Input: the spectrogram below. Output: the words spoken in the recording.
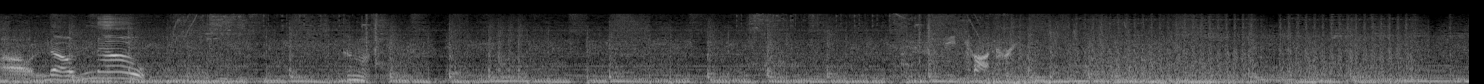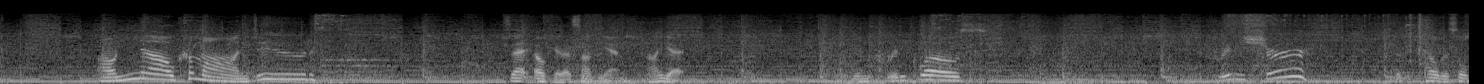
Oh, no, no! Come on. Eat concrete. Oh, no! Come on, dude! Is that... Okay, that's not the end. Not yet. Getting pretty close. Pretty sure? I can tell this whole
